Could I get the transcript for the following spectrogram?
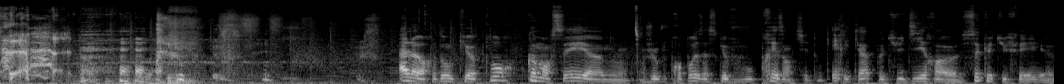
Alors, donc, euh, pour commencer, euh, je vous propose à ce que vous vous présentiez. Donc, Erika, peux-tu dire euh, ce que tu fais, euh,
